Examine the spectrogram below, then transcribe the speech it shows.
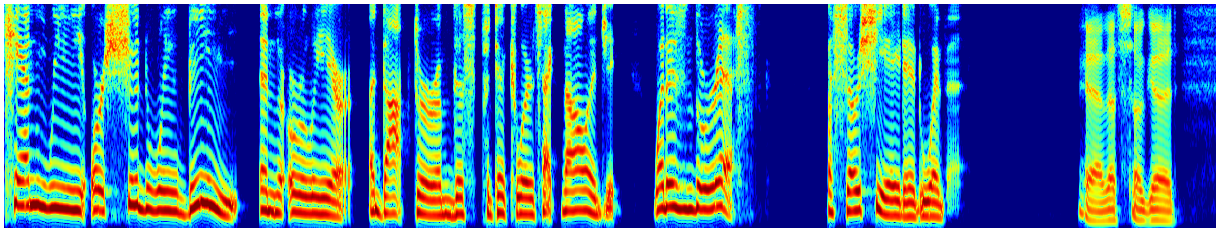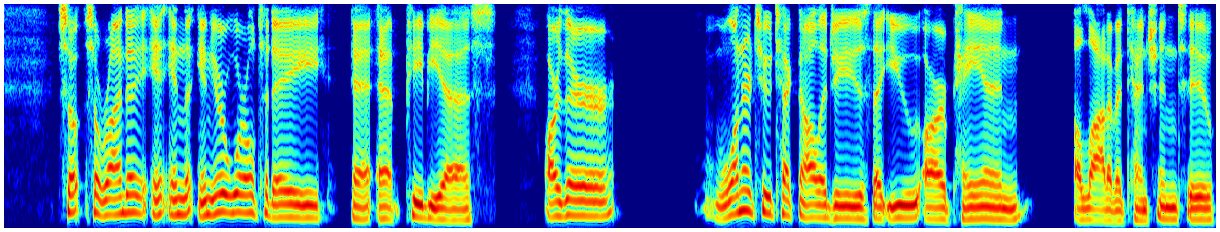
can we or should we be an earlier adopter of this particular technology? What is the risk associated with it? Yeah, that's so good. So, so Rhonda, in in, the, in your world today at, at PBS, are there one or two technologies that you are paying a lot of attention to?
